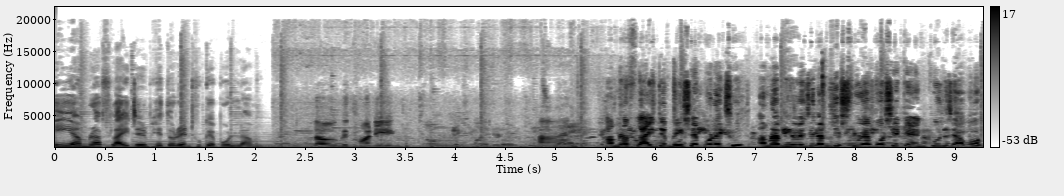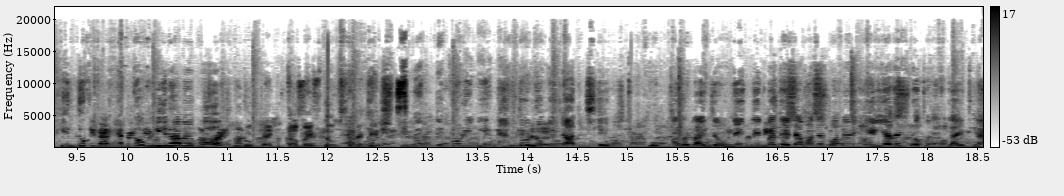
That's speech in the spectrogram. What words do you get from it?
এই আমরা ফ্লাইটের ভেতরে ঢুকে পড়লাম। হ্যালো গুড মর্নিং আমরা ফ্লাইটে বসে পড়েছি। আমরা ভেবেছিলাম যে শুয়ে বসে ক্যানকুন যাব কিন্তু এত ভিড় হবে এত লোকে যাচ্ছে। খুব ভালো লাগছে অনেক দিন বাদে। এটা আমাদের মনে এই ইয়ারের প্রথম ফ্লাইট না?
